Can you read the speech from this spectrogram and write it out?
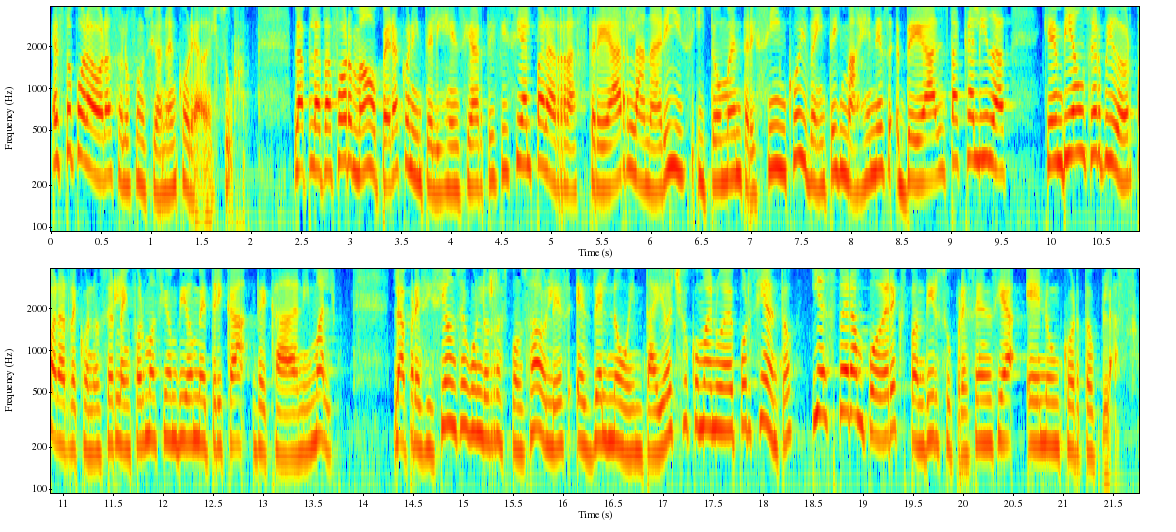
Esto por ahora solo funciona en Corea del Sur. La plataforma opera con inteligencia artificial para rastrear la nariz y toma entre 5 y 20 imágenes de alta calidad que envía a un servidor para reconocer la información biométrica de cada animal. La precisión, según los responsables, es del 98,9% y esperan poder expandir su presencia en un corto plazo.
